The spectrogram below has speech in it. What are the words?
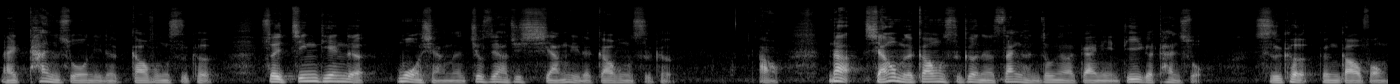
来探索你的高峰时刻，所以今天的默想呢，就是要去想你的高峰时刻。好，那想我们的高峰时刻呢，三个很重要的概念。第一个，探索时刻跟高峰。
